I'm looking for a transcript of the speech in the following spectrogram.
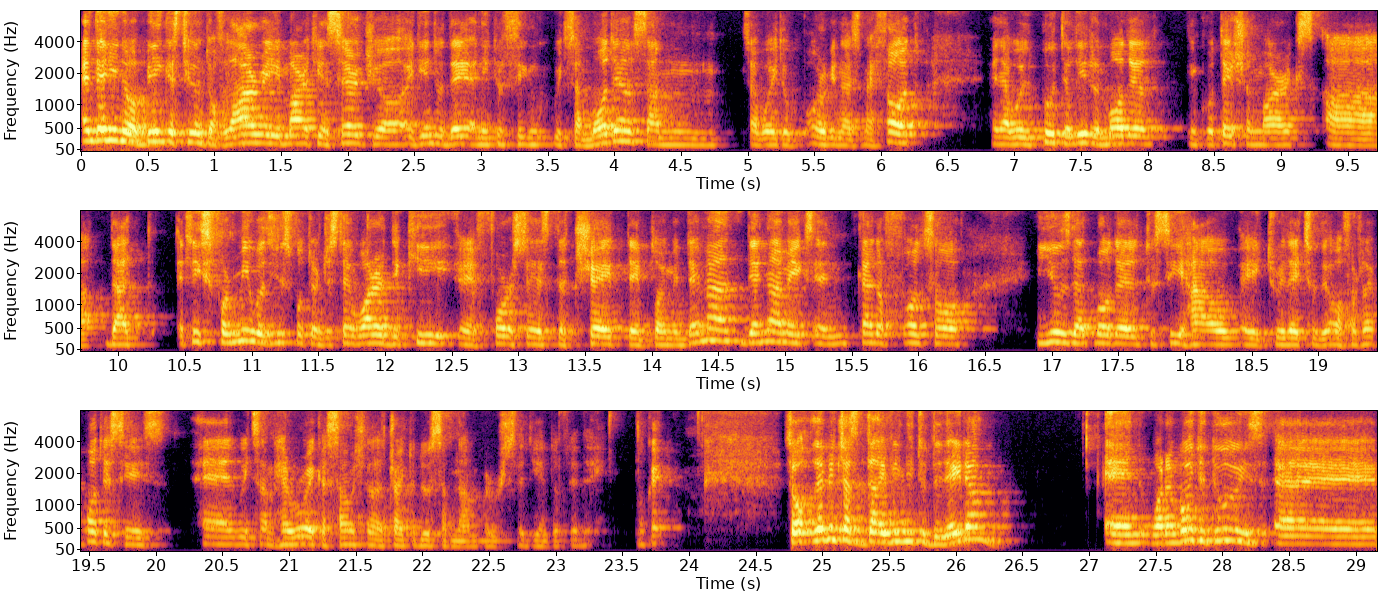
And then, you know, being a student of Larry, Marty, and Sergio, at the end of the day, I need to think with some model, some, some way to organize my thought. And I will put a little model in quotation marks uh, that, at least for me, was useful to understand what are the key uh, forces that shape the employment dynamics and kind of also use that model to see how it relates to the author's hypothesis and with some heroic assumptions, I'll try to do some numbers at the end of the day, okay? So let me just dive into the data. And what I'm going to do is uh,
